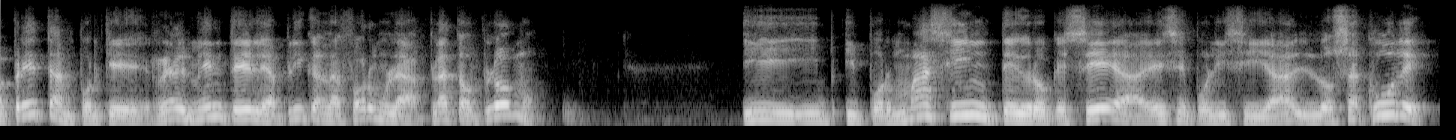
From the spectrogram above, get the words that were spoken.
apretan porque realmente le aplican la fórmula plata o plomo. Y, por más íntegro que sea ese policía, lo sacude.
